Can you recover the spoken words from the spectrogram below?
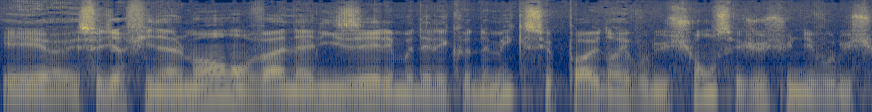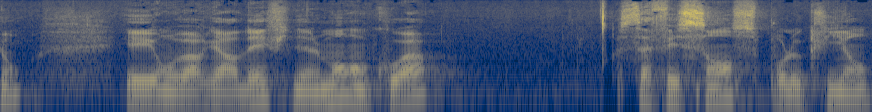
Et, euh, se dire finalement, on va analyser les modèles économiques, ce n'est pas une révolution, c'est juste une évolution, et on va regarder finalement en quoi ça fait sens pour le client.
